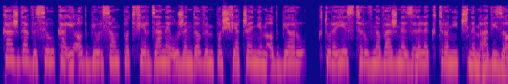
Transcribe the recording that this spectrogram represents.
Każda wysyłka i odbiór są potwierdzane urzędowym poświadczeniem odbioru, które jest równoważne z elektronicznym awizo.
